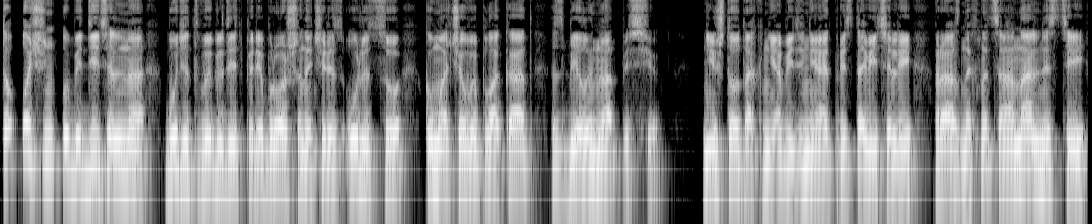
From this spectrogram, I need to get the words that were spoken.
то очень убедительно будет выглядеть переброшенный через улицу кумачевый плакат с белой надписью. Ничто так не объединяет представителей разных национальностей,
